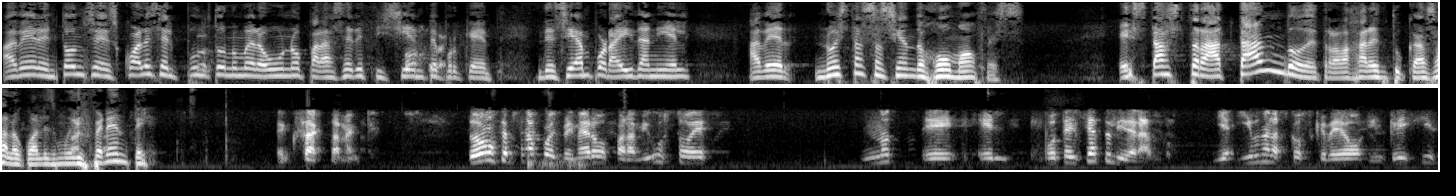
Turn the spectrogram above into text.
A ver, entonces, ¿cuál es el punto número uno para ser eficiente? Porque decían por ahí, Daniel, a ver, no estás haciendo home office. Estás tratando de trabajar en tu casa, lo cual es muy diferente. Exactamente. Entonces vamos a empezar por el primero, para mi gusto es no, eh, el potenciar tu liderazgo. Y, y una de las cosas que veo en crisis,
